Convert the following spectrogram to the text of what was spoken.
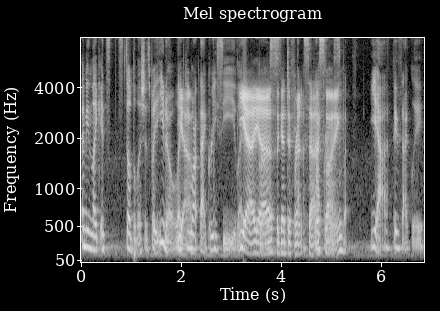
I mean, like it's still delicious, but you know, like Yeah. you want that greasy. Like, yeah, yeah. gross- It's like a different gross, satisfying. but- yeah, exactly.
